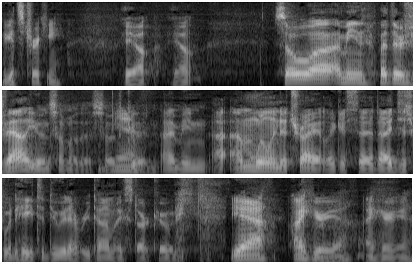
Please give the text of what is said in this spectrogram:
it gets tricky. Yeah, yeah. So uh, I mean, but there's value in some of this, so it's Yeah. good. I mean, I, I'm willing to try it. Like I said, I just would hate to do it every time I start coding. Yeah, I hear you. I hear you.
